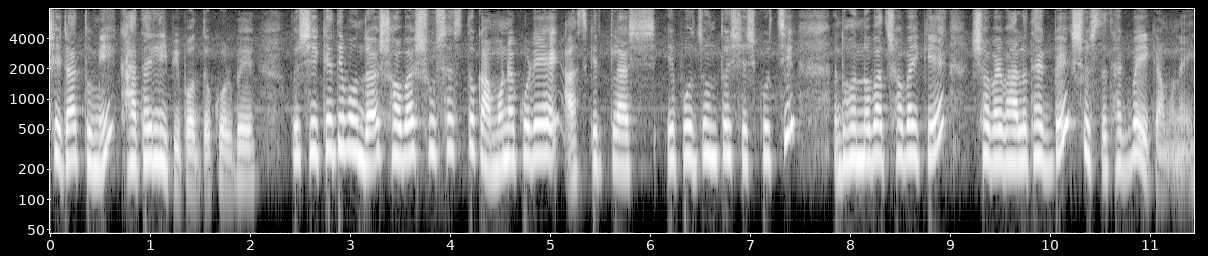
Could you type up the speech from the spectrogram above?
সেটা তুমি খাতায় লিপিবদ্ধ করবে। তো শিক্ষার্থী বন্ধুরা, সবার সুস্বাস্থ্য কামনা করে আজকের ক্লাস এ পর্যন্ত শেষ করছি। ধন্যবাদ সবাইকে। সবাই ভালো থাকবে, সুস্থ থাকবে, এই কামনায়।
